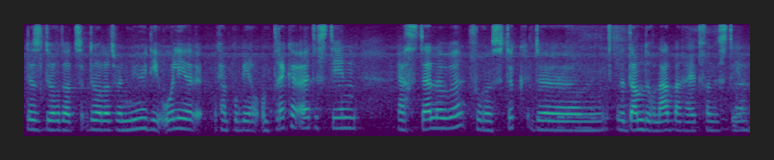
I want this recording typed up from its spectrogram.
Dus doordat, doordat we nu die olie gaan proberen onttrekken uit de steen, herstellen we voor een stuk de, de damdoorlaatbaarheid van de steen.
